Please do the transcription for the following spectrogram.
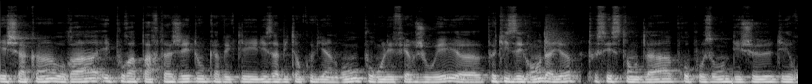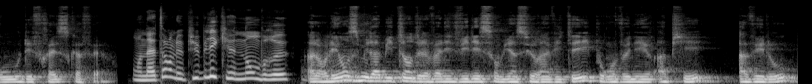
et chacun aura et pourra partager donc avec les, habitants qui viendront, pourront les faire jouer, euh, petits et grands d'ailleurs. Tous ces stands-là proposeront des jeux, des roues, des fresques à faire. On attend le public nombreux. Alors les 11 000 habitants de la vallée de Villers sont bien sûr invités. Ils pourront venir à pied, à vélo,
